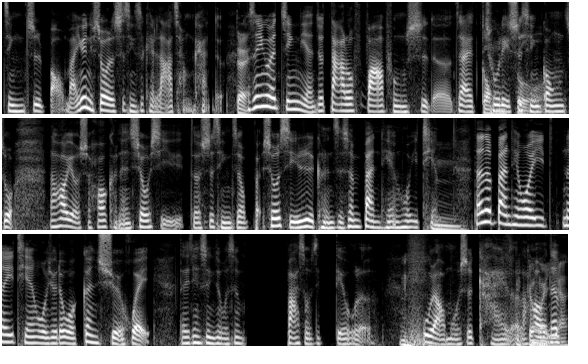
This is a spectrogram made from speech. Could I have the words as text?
精致饱满，因为你所有的事情是可以拉长看的。对。可是因为今年就大家都发疯似的在处理事情、工作，然后有时候可能休息的事情只有休息日，可能只剩半天或一天。嗯。但是半天或一那一天，我觉得我更学会的一件事情，就是我是把手机丢了，勿扰模式开了，然后那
